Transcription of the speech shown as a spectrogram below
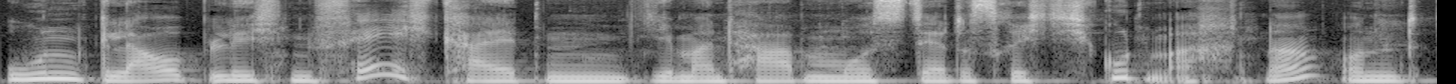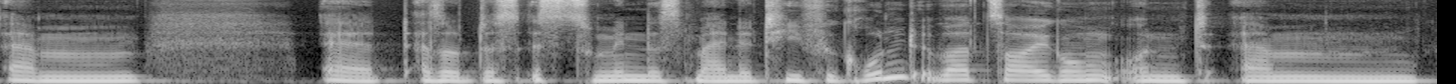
unglaublichen Fähigkeiten jemand haben muss, der das richtig gut macht. Ne? Und ähm, äh, also das ist zumindest meine tiefe Grundüberzeugung. Und ähm,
